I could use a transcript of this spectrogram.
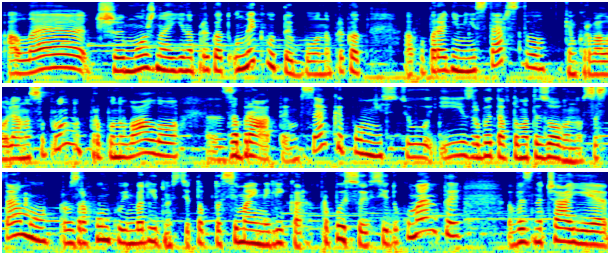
Але чи можна її, наприклад, уникнути? Бо, наприклад, попереднє міністерство, яким керувала Оляна Супрун, пропонувало е, забрати МСЕКи повністю і зробити автоматизовану систему розрахунку інвалідності. Тобто сімейний лікар прописує всі документи, визначає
